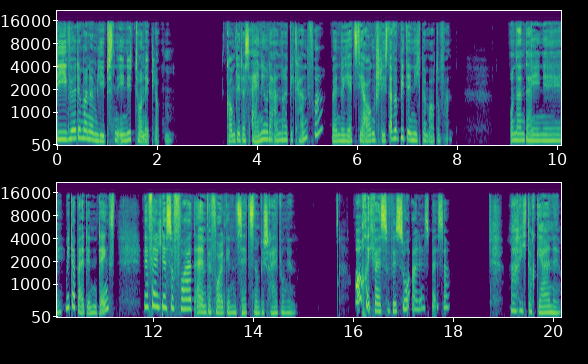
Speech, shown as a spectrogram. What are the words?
Die würde man am liebsten in die Tonne kloppen. Kommt dir das eine oder andere bekannt vor, wenn du jetzt die Augen schließt, aber bitte nicht beim Autofahren? Und an deine Mitarbeitenden denkst, wer fällt dir sofort ein bei folgenden Sätzen und Beschreibungen? Och, ich weiß sowieso alles besser. Mache ich doch gerne.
